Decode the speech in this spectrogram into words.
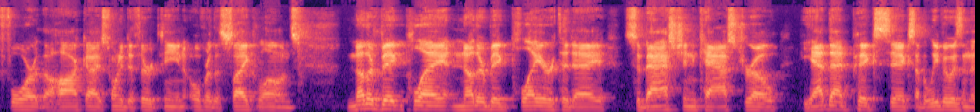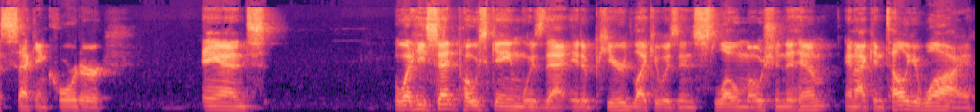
for the Hawkeyes, twenty to thirteen over the Cyclones. Another big play, another big player today, Sebastian Castro. He had that pick six. I believe it was in the second quarter. And what he said post game was that it appeared like it was in slow motion to him. And I can tell you why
